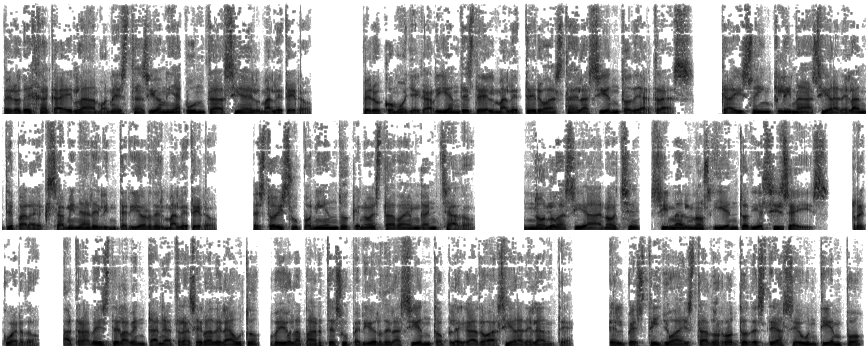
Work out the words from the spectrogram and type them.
Pero deja caer la amonestación y apunta hacia el maletero. Pero como llegarían desde el maletero hasta el asiento de atrás. Kai se inclina hacia adelante para examinar el interior del maletero. Estoy suponiendo que no estaba enganchado. No lo hacía anoche, si mal no 116. Recuerdo. A través de la ventana trasera del auto, veo la parte superior del asiento plegado hacia adelante. El pestillo ha estado roto desde hace un tiempo,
